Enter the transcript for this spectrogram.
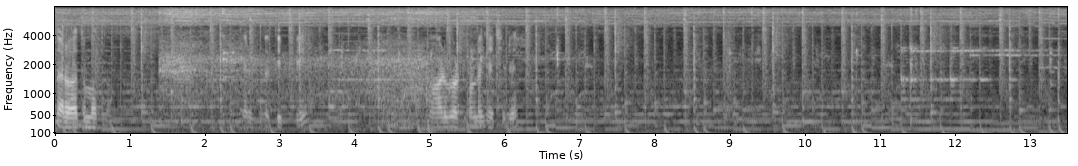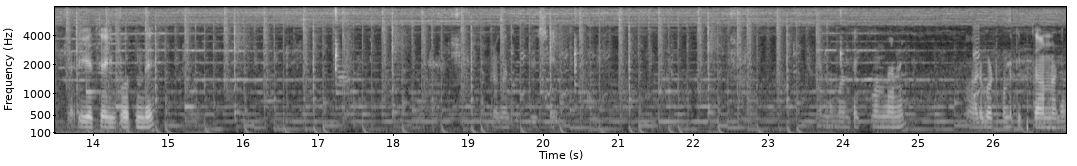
తర్వాత మొత్తం తిప్పి మాడు పట్టకుండా చేసాడు కర్రీ అయితే అయిపోతుంది? మంట ఎక్కువ ఉందని వాడు పట్టకుండా తిప్పుతా ఉన్నాడు.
